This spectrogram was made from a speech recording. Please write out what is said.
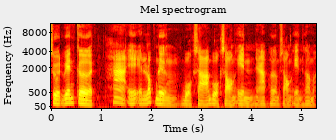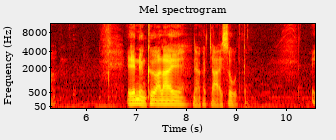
สูตรเวียนเกิด 5an ลบ1บวก3บวก 2n นะเพิ่ม 2n เข้ามา a 1 คืออะไรนะกระจายสูตรกัน a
